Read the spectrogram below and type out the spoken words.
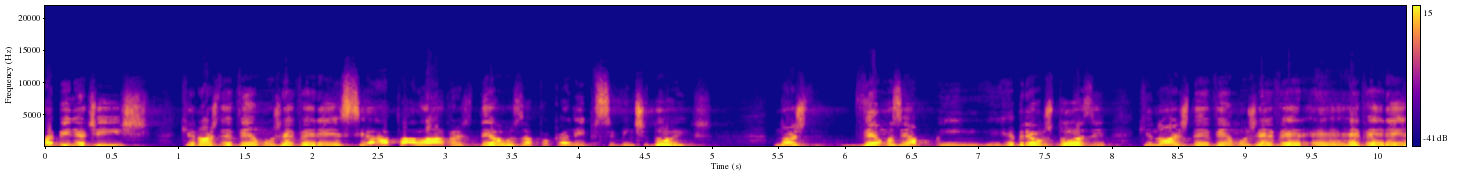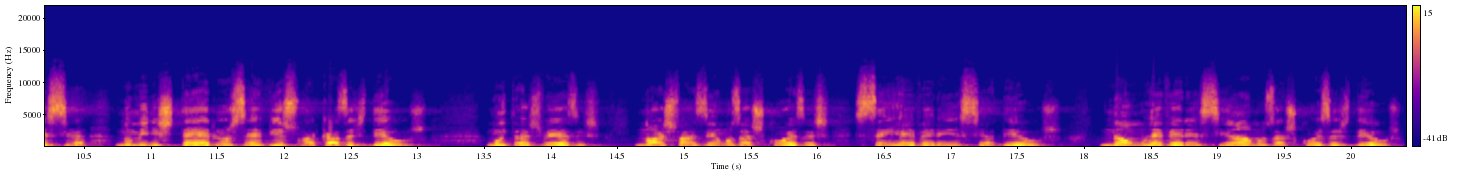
A Bíblia diz que nós devemos reverência à palavra de Deus, Apocalipse 22. Nós vemos em, Hebreus 12 que nós devemos rever, é, reverência no ministério, no serviço na casa de Deus. Muitas vezes nós fazemos as coisas sem reverência a Deus, não reverenciamos as coisas de Deus.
